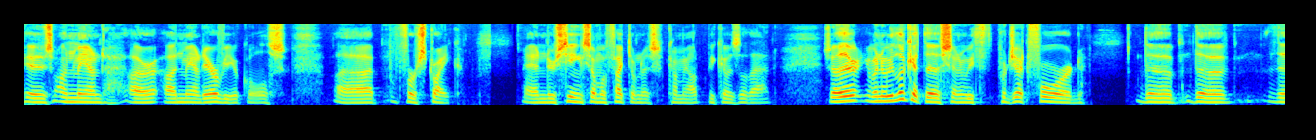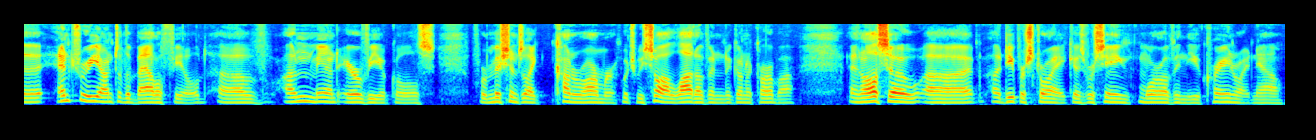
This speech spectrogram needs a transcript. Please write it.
is unmanned uh, unmanned air vehicles uh, for strike, and they're seeing some effectiveness come out because of that. So there, when we look at this and we project forward, the the the entry onto the battlefield of unmanned air vehicles for missions like counter armor, which we saw a lot of in Nagorno-Karabakh, and also uh, a deeper strike, as we're seeing more of in the Ukraine right now,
